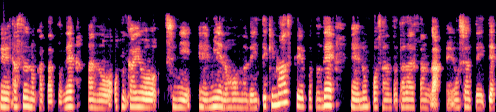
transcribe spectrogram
え多数の方とね、あの、オフ会をしに、え三重の方まで行ってきますっていうことで、えのっぽさんとただしさんが、えおっしゃっていて、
